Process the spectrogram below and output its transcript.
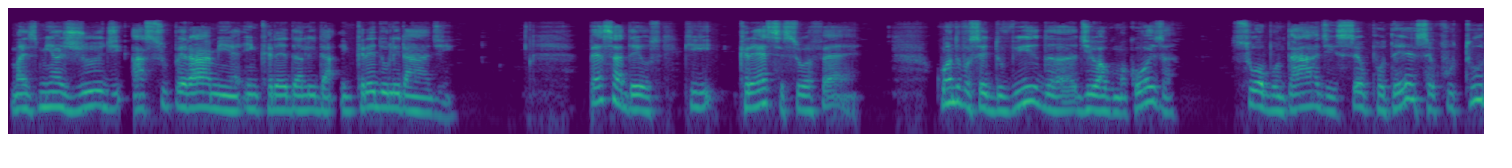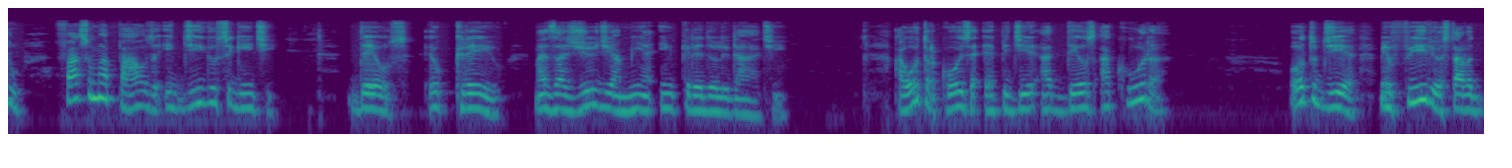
mas me ajude a superar minha incredulidade. Peça a Deus que cresça sua fé. Quando você duvida de alguma coisa, sua bondade, seu poder, seu futuro, faça uma pausa e diga o seguinte: Deus, eu creio, mas ajude a minha incredulidade. A outra coisa é pedir a Deus a cura. Outro dia, meu filho estava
